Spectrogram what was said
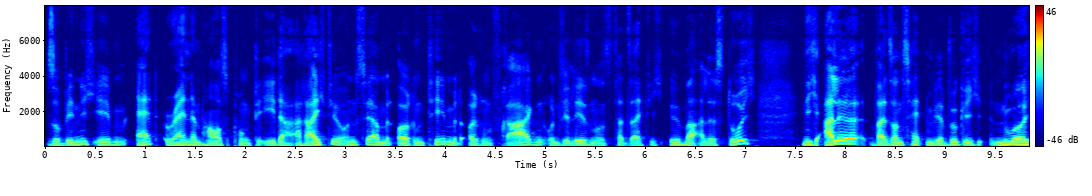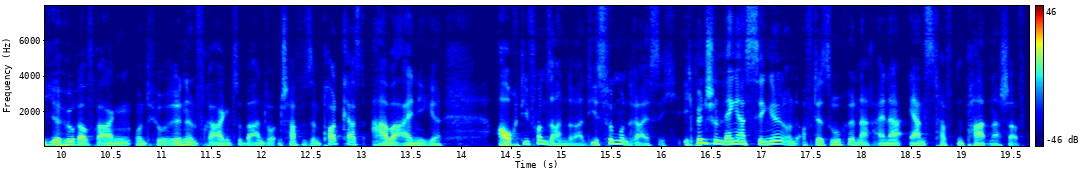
so bin ich eben, at randomhouse.de. Da erreicht ihr uns ja mit euren Themen, mit euren Fragen und wir lesen uns tatsächlich immer alles durch. Nicht alle, weil sonst hätten wir wirklich nur hier Hörerfragen und Hörerinnenfragen zu beantworten, schaffen es im Podcast, aber einige. Auch die von Sandra, die ist 35. Ich bin schon länger Single und auf der Suche nach einer ernsthaften Partnerschaft.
